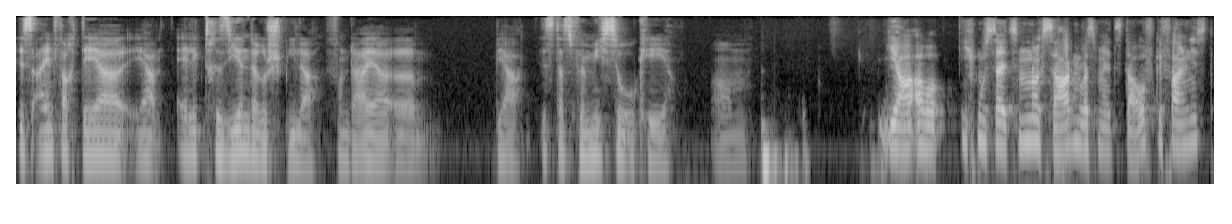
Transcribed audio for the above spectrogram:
ist einfach der ja, elektrisierendere Spieler. Von daher ähm, ja, ist das für mich so okay. Ähm. Ja, aber ich muss da jetzt nur noch sagen, was mir jetzt da aufgefallen ist.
